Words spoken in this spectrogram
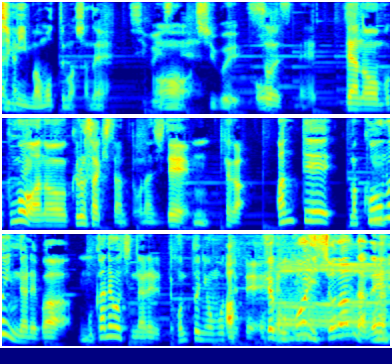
市民守ってましたね。渋いですね。渋い。そうですね。で、あの、僕も、あの、黒崎さんと同じで、うんなんか、安定、まあ、公務員になればう、んお金持ちになれるって本当に思ってて。じゃあここは一緒なんだね。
